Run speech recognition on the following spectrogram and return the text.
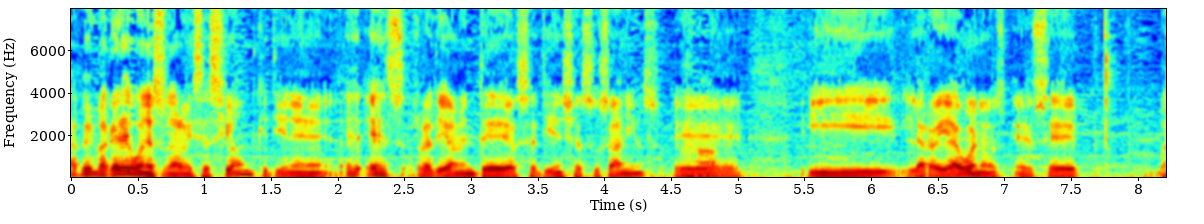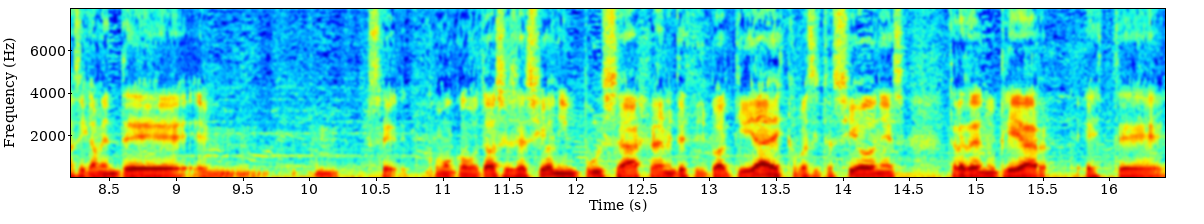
AP Macadé, bueno, es una organización que tiene, es, es relativamente, o sea, tiene ya sus años. Y la realidad, bueno, es, eh, básicamente, em, se- como, como toda asociación, impulsa generalmente este tipo de actividades, capacitaciones, trata de nuclear este,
